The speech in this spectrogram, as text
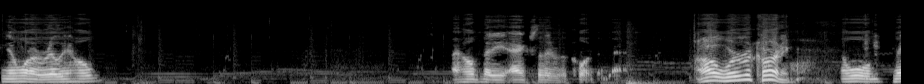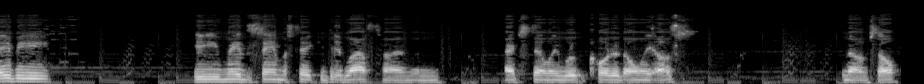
You know what I really hope? I hope that he actually recorded that. Oh, we're recording. And well, maybe he made the same mistake he did last time and accidentally recorded only us. Not himself.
